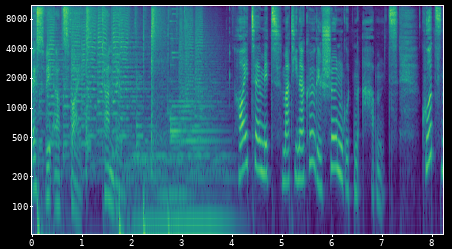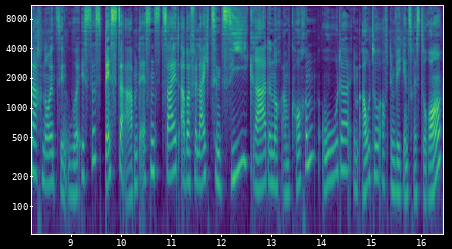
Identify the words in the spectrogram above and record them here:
SWR 2 Tandem Heute mit Martina Kögel. Schönen guten Abend. Kurz nach 19 Uhr ist es, beste Abendessenszeit, aber vielleicht sind Sie gerade noch am Kochen oder im Auto auf dem Weg ins Restaurant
